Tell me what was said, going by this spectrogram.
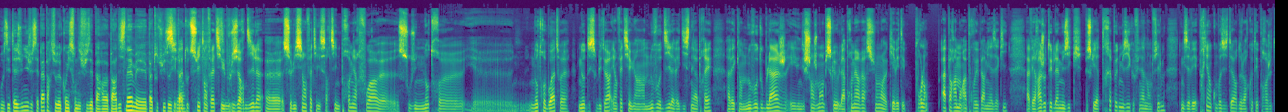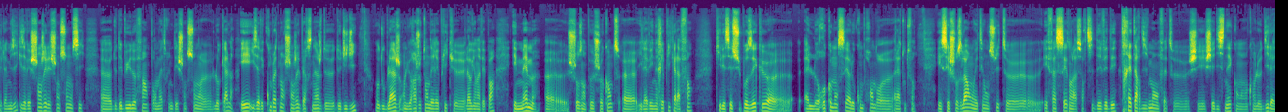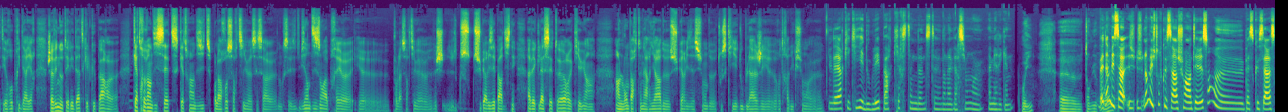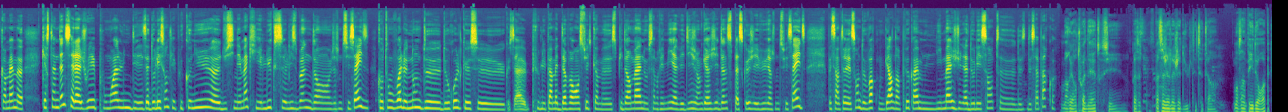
Aux États-Unis, je sais pas à partir de quand ils sont diffusés par, euh, par Disney, mais pas tout de suite aussi. C'est pas hein. tout de suite en fait, il y a eu plusieurs deals. Euh, Celui-ci en fait, il est sorti une première fois euh, sous une autre, euh, euh, une autre boîte, ouais, un autre distributeur. Et en fait, il y a eu un nouveau deal avec Disney après, avec un nouveau doublage et des changements, puisque la première version qui avait été pour l'an- apparemment approuvée par Miyazaki avait rajouté de la musique, parce qu'il y a très peu de musique au final dans le film. Donc ils avaient pris un compositeur de leur côté pour rajouter de la musique. Ils avaient changé les chansons aussi euh, de début et de fin pour mettre une des chansons euh, locales. Et ils avaient complètement changé le personnage de, Gigi au doublage en lui rajoutant des répliques euh, là où il n'y en avait pas. Et même, chose un peu choquante, il avait une réplique à la fin qui laissait supposer que euh, recommençait à le comprendre euh, à la toute fin. Et ces choses-là ont été ensuite euh, effacées dans la sortie DVD très tardivement en fait euh, chez, chez Disney quand, quand le deal a été repris derrière. J'avais noté les dates quelque part euh, 97, 98 pour la ressortie, c'est ça. donc c'est bien dix ans après pour la sortie supervisée par Disney avec l'Assetter euh, qui a eu un, un long partenariat de supervision de tout ce qui est doublage et retraduction. Et d'ailleurs, Kiki est doublé par Kirsten Dunst euh, dans la version euh, américaine. Oui, Euh, tant mieux. Bah non, elle. mais un- je, non, mais je trouve que c'est un choix intéressant euh, parce que ça reste quand même. euh, Kirsten Dunst, elle a joué pour moi l'une des adolescentes les plus connues euh, du cinéma qui est Lux Lisbonne dans Virgin Suicides. Quand on voit le nombre de, de rôles que, ce, que ça a pu lui permettre d'avoir ensuite, comme euh, Spider-Man où Sam Raimi avait dit j'ai engagé Dunst parce que j'ai vu Virgin Suicides, bah, c'est intéressant de voir qu'on garde un peu quand même l'image d'une adolescente euh, de, de sa part. quoi. Marie-Antoinette aussi, passage à l'âge adulte, etc. Dans un pays d'Europe.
